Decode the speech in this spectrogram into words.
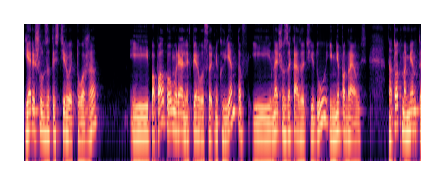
Я решил затестировать тоже. И попал, по-моему, реально в первую сотню клиентов и начал заказывать еду, и мне понравилось. На тот момент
